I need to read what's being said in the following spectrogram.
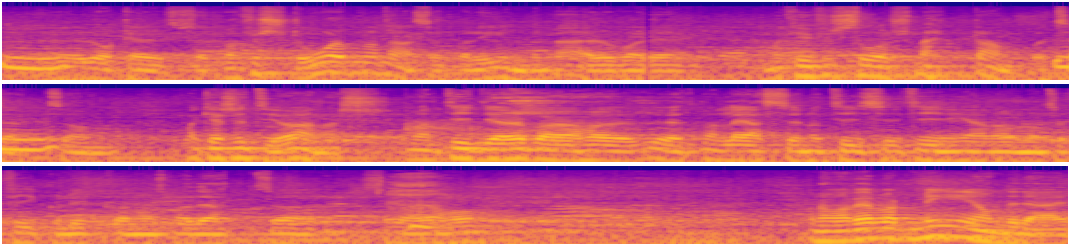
eh, råkar ut att man förstår på något annat sätt vad det innebär och vad det, man kan ju förstå smärtan på ett sätt som man kanske inte gör annars. Man tidigare bara har, vet, man läser notiser i tidningarna om någon trafikolycka och någon som har dött. Så, så jaha. Och när man väl varit med om det där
